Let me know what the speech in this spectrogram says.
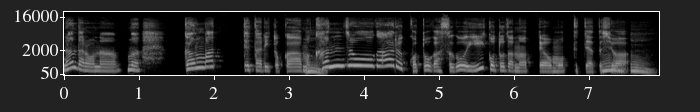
なんだろうな。まあ、頑張ってたりとか、まあ、うん。感情があることがすごいいいことだなって思ってて、私は。うんうん。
